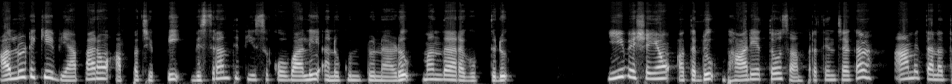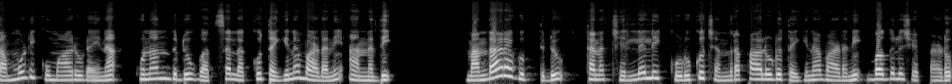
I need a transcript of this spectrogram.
అల్లుడికి వ్యాపారం అప్పచెప్పి విశ్రాంతి తీసుకోవాలి అనుకుంటున్నాడు మందారగుప్తుడు. ఈ విషయం అతడు భార్యతో సంప్రదించగా ఆమె తన తమ్ముడి కుమారుడైన కునందుడు వత్సలకు తగినవాడని అన్నది. మందారగుప్తుడు తన చెల్లెలి కొడుకు చంద్రపాలుడు తగినవాడని బదులు చెప్పాడు.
